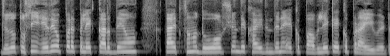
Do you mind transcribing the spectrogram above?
ਜਦੋਂ ਤੁਸੀਂ ਇਹਦੇ ਉੱਪਰ ਕਲਿੱਕ ਕਰਦੇ ਹੋ, ਤਾਂ ਇੱਥੇ ਤੁਹਾਨੂੰ ਦੋ ਆਪਸ਼ਨ ਦਿਖਾਈ ਦਿੰਦੇ ਨੇ, ਇੱਕ ਪਬਲਿਕ ਇੱਕ ਪ੍ਰਾਈਵੇਟ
